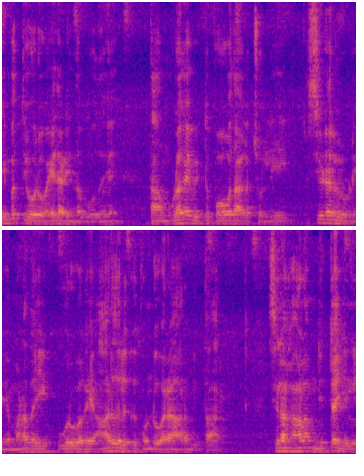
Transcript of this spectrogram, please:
ஐம்பத்தி ஓரு வயதடைந்த போது தாம் உலகை விட்டு போவதாக சொல்லி சீடர்களுடைய மனதை ஒரு வகை ஆறுதலுக்கு கொண்டு வர ஆரம்பித்தார். சில காலம் நிட்டையில்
